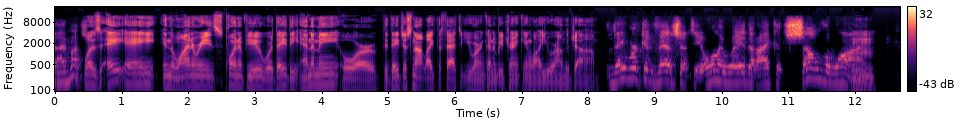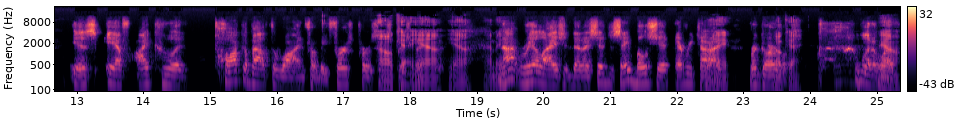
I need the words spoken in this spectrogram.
nine months. Was AA in the winery's point of view, were they the enemy or did they just not like the fact that you weren't going to be drinking while you were on the job? They were convinced that the only way that I could sell the wine Mm, is if I could talk about the wine from a first person okay, yeah, yeah. I mean, Not realizing that I said the same bullshit every time, right. regardless Okay. what it was.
